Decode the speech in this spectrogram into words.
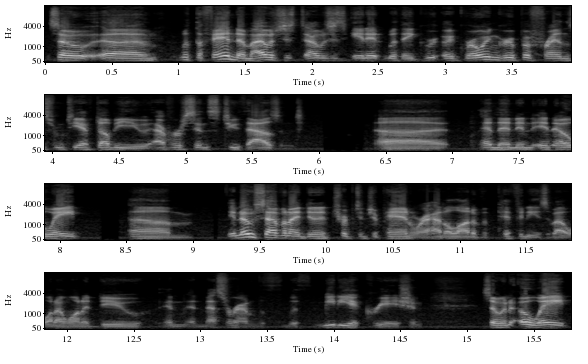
So uh, with the fandom, I was just I was just in it with a, gr- a growing group of friends from TFW ever since 2000, uh, and then in, in 08, um, in 07, I did a trip to Japan where I had a lot of epiphanies about what I want to do and, and mess around with with media creation. So in 08,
